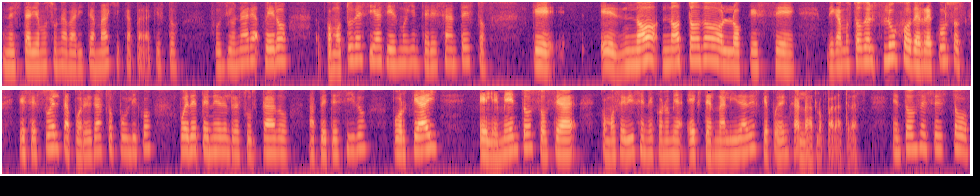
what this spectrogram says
necesitaríamos una varita mágica para que esto funcionara, pero como tú decías, y es muy interesante esto, que eh, no, no todo lo que se, digamos, todo el flujo de recursos que se suelta por el gasto público puede tener el resultado apetecido, porque hay elementos, o sea, como se dice en economía, externalidades que pueden jalarlo para atrás. Entonces, esto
